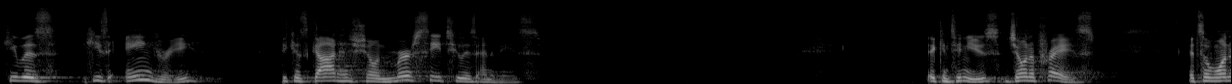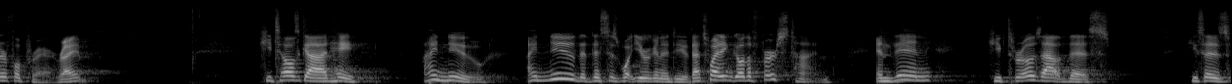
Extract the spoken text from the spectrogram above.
He was he's angry because God has shown mercy to his enemies. It continues, Jonah prays. It's a wonderful prayer, right? He tells God, Hey, I knew, I knew that this is what you were going to do. That's why I didn't go the first time. And then he throws out this. He says,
